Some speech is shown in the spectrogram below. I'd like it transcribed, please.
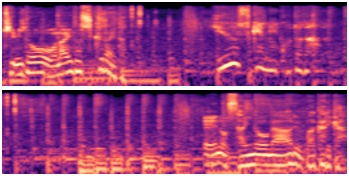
君と同い年くらいだ。ユウスケのことだ。絵の才能があるばかりか。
